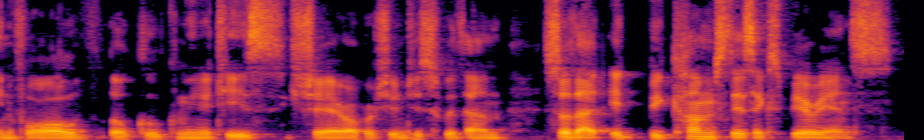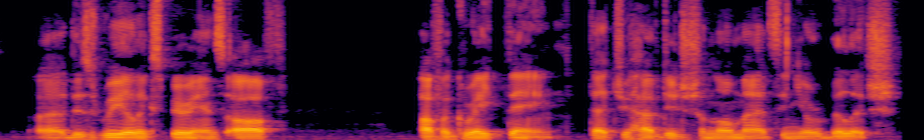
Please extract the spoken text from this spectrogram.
involve local communities, share opportunities with them, so that it becomes this experience, uh, this real experience of of a great thing that you have digital nomads in your village.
